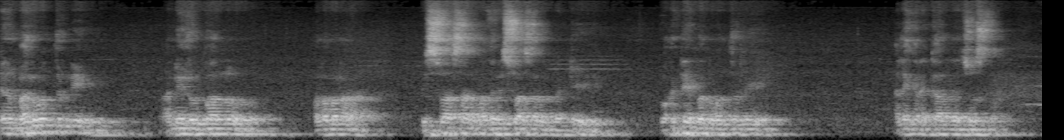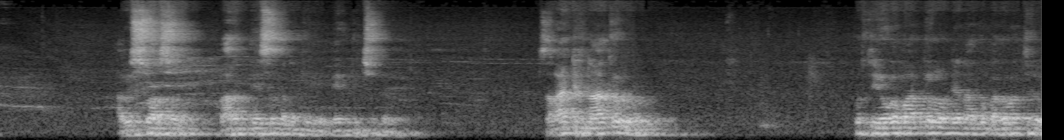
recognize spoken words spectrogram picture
నేను భగవంతుడిని అన్ని రూపాల్లో మన మన విశ్వాసాలు మత విశ్వాసాలను బట్టి ఒకటే భగవంతుడిని అనేక రకాలుగా చూస్తాం. ఆ విశ్వాసం భారతదేశం మనకి నేర్పించింది. సో అలాంటి నాకు పూర్తి యోగ మార్గంలో ఉంటే నాకు భగవంతుడు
